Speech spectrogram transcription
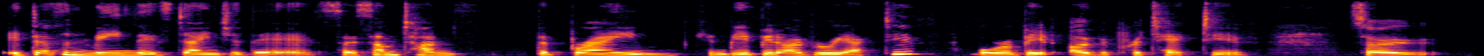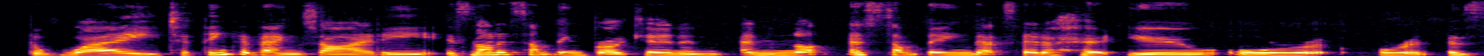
it doesn't mean there's danger there. So sometimes the brain can be a bit overreactive or a bit overprotective. So the way to think of anxiety is not as something broken and, and not as something that's there to hurt you or or as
